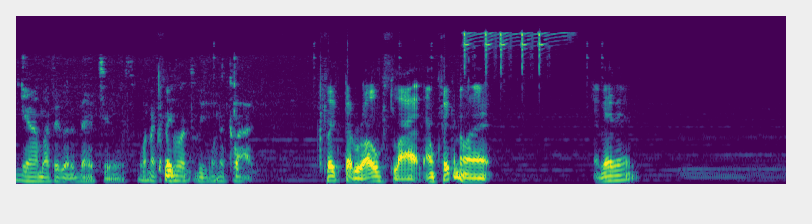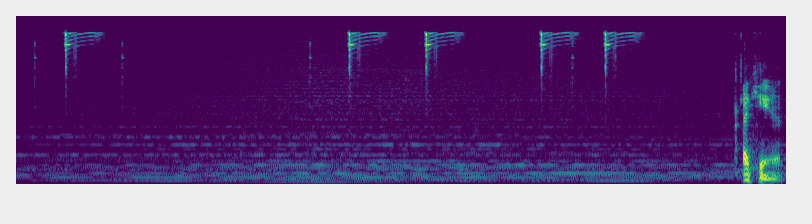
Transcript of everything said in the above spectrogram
Yeah, I'm about to go to bed too. It's one o'clock. It's about to be one o'clock. Click the robe slot. I'm clicking on it. Is that it? I can't.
